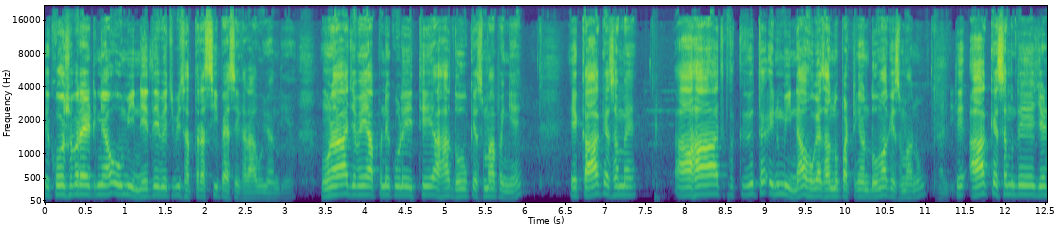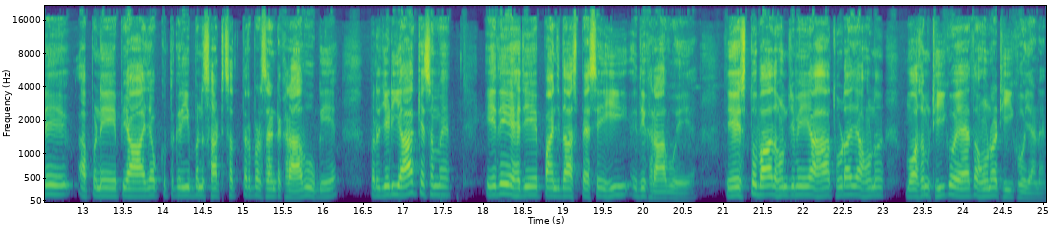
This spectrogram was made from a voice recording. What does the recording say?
ਤੇ ਕੁਝ ਵੈਰਾਈਟੀਆਂ ਉਹ ਮਹੀਨੇ ਦੇ ਵਿੱਚ ਵੀ 70 80 ਪੈਸੇ ਖਰਾਬ ਹੋ ਜਾਂਦੀਆਂ ਹੁਣ ਆ ਜਿਵੇਂ ਆਪਣੇ ਕੋਲੇ ਇੱਥੇ ਆਹ ਦੋ ਕਿਸਮਾਂ ਪਈਆਂ ਇੱਕ ਆਹ ਕਿਸਮ ਹੈ ਆਹ ਇਹਨੂੰ ਮਹੀਨਾ ਹੋ ਗਿਆ ਸਾਨੂੰ ਪੱਟੀਆਂ ਨੂੰ ਦੋਵਾਂ ਕਿਸਮਾਂ ਨੂੰ। ਤੇ ਆਹ ਕਿਸਮ ਦੇ ਜਿਹੜੇ ਆਪਣੇ ਪਿਆਜ਼ ਆ ਉਹ ਤਕਰੀਬਨ 60 70% ਖਰਾਬ ਹੋ ਗਏ ਆ ਪਰ ਜਿਹੜੀ ਆਹ ਕਿਸਮ ਹੈ ਇਹਦੇ ਹਜੇ 5-10 ਪੈਸੇ ਹੀ ਇਹਦੇ ਖਰਾਬ ਹੋਏ ਆ ਤੇ ਇਸ ਤੋਂ ਬਾਅਦ ਹੁਣ ਜਿਵੇਂ ਆਹ ਥੋੜਾ ਜਿਹਾ ਹੁਣ ਮੌਸਮ ਠੀਕ ਹੋਇਆ ਤਾਂ ਹੁਣ ਆਹ ਠੀਕ ਹੋ ਜਾਣਾ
